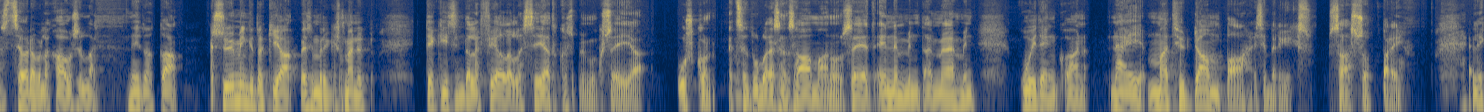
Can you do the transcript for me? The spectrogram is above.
seuraavilla kausilla, niin tota, syy, minkä takia esimerkiksi mä nyt tekisin tälle Fialalle sen jatkosopimuksen ja uskon, että se tulee sen saamaan, on se, että ennemmin tai myöhemmin kuitenkaan näin Matthew Dumpaa esimerkiksi saa soppari. Eli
